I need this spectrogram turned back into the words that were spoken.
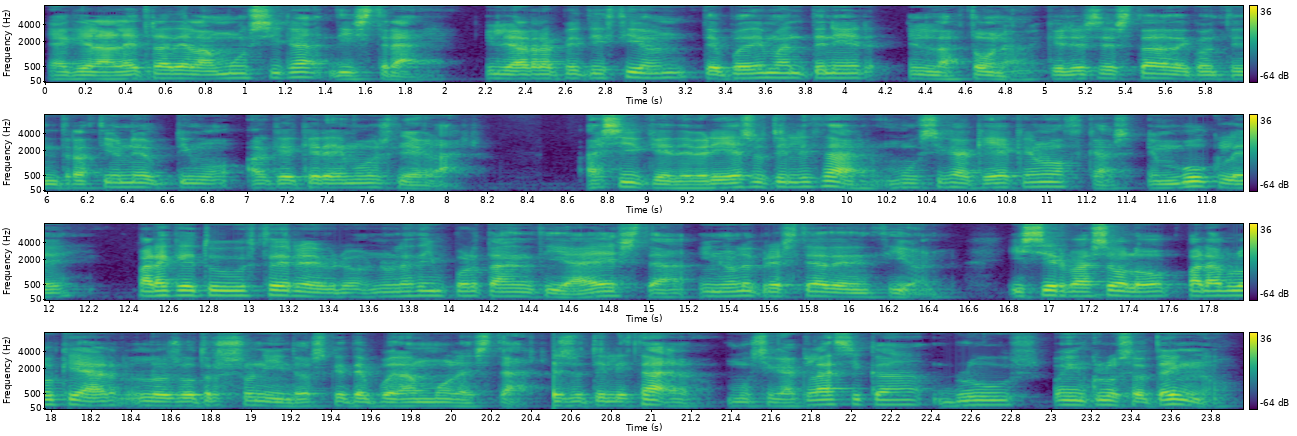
ya que la letra de la música distrae y la repetición te puede mantener en la zona, que es ese estado de concentración óptimo al que queremos llegar. Así que deberías utilizar música que ya conozcas en bucle para que tu cerebro no le dé importancia a esta y no le preste atención, y sirva solo para bloquear los otros sonidos que te puedan molestar. Puedes utilizar música clásica, blues o incluso techno,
